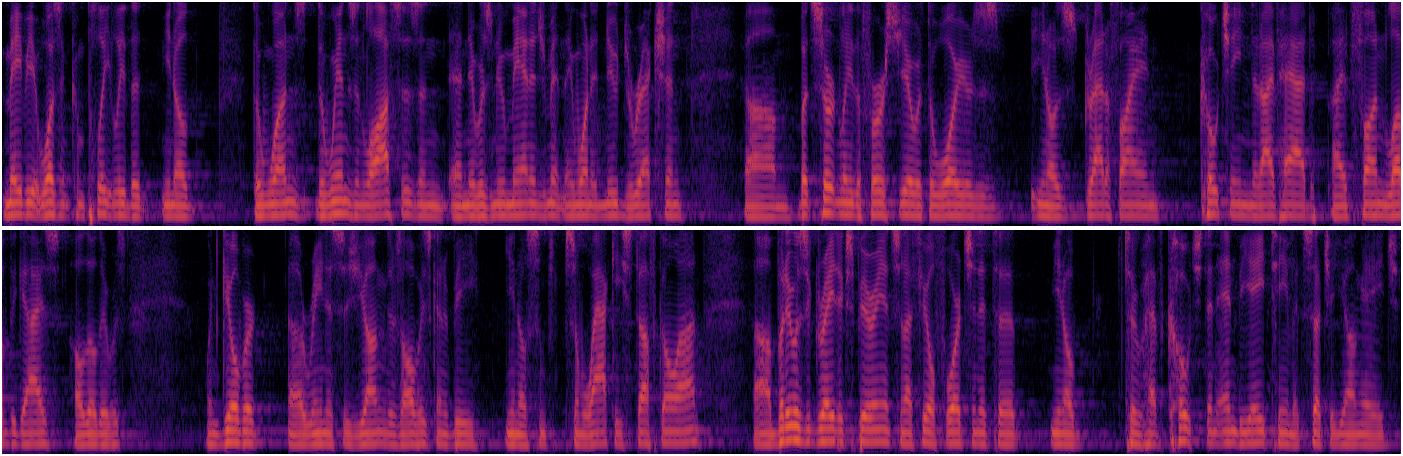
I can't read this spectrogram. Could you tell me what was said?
maybe it wasn't completely the, you know, the ones, the wins and losses, and, and there was new management, and they wanted new direction. Um, but certainly the first year with the Warriors is, you know, is gratifying coaching that I've had. I had fun, loved the guys, although there was when Gilbert uh, Arenas is young, there's always going to be, you know, some, some wacky stuff going on. Uh, but it was a great experience, and I feel fortunate to, you know, to have coached an NBA team at such a young age.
